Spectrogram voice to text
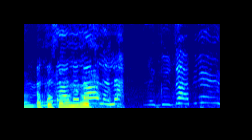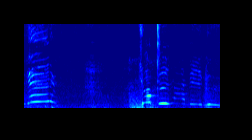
Yato salınıyor. Güzel bir gün. Çok güzel bir gün.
